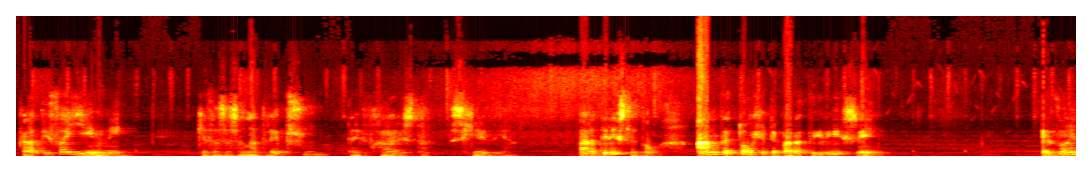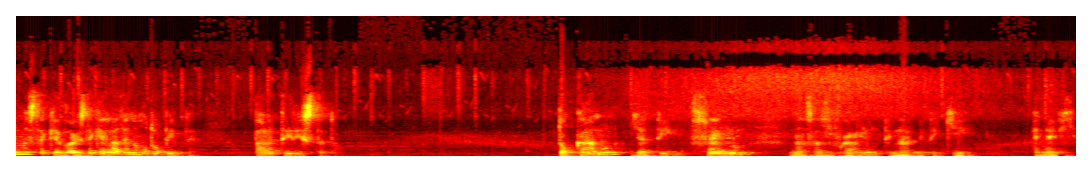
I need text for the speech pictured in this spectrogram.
κάτι θα γίνει και θα σας ανατρέψουν τα ευχάριστα σχέδια. Παρατηρήστε το. Αν δεν το έχετε παρατηρήσει, εδώ είμαστε και εδώ, είστε και ελάτε να μου το πείτε. Παρατηρήστε το. Το κάνουν γιατί θέλουν να σας βγάλουν την αρνητική ενέργεια.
